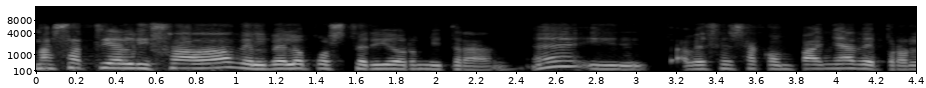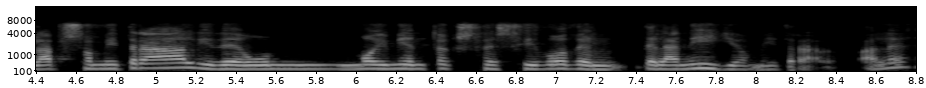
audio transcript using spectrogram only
más atrializada del velo posterior mitral ¿eh? y a veces acompaña de prolapso mitral y de un movimiento excesivo del, del anillo mitral. ¿vale?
